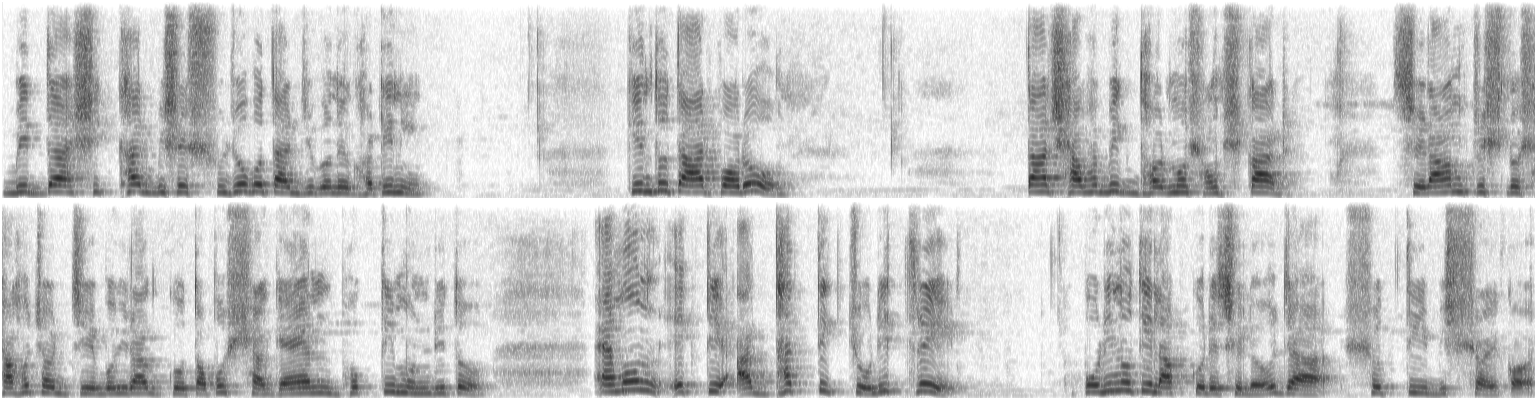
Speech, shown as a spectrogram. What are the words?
বিদ্যা শিক্ষার বিশেষ সুযোগও তার জীবনে ঘটেনি। কিন্তু তারপরও তার স্বাভাবিক ধর্ম সংস্কার, শ্রীরামকৃষ্ণ সাহচর্যে বৈরাগ্য, তপস্যা, জ্ঞান ভক্তিমণ্ডিত এমন একটি আধ্যাত্মিক চরিত্রে পরিণতি লাভ করেছিল যা সত্যি বিস্ময়কর।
